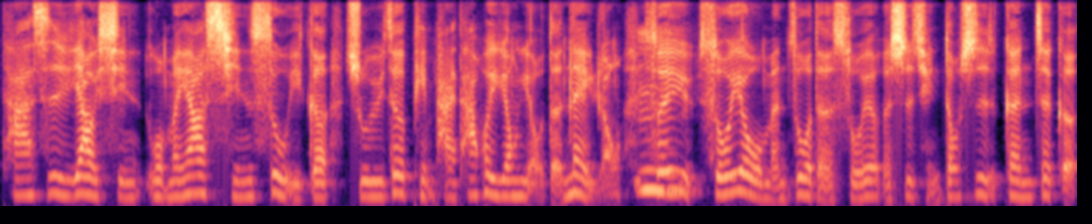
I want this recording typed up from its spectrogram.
它是要形，我们要形塑一个属于这个品牌它会拥有的内容。嗯、所以，所有我们做的所有的事情都是跟这个。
